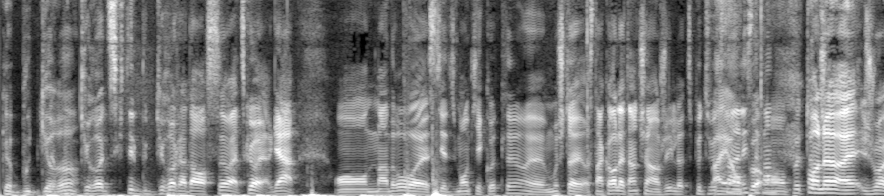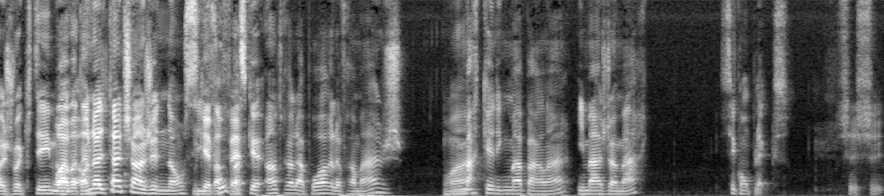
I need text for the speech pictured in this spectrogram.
que bout de Le gras. bout de gras, discuter le bout de gras, j'adore ça. En tout cas, regarde, on demandera euh, s'il y a du monde qui écoute. Là. Euh, moi, je te- c'est encore le temps de changer. Là. Tu peux-tu t'en on, aller, peut, on peut tout. On a, euh, je, vais, je vais quitter, Ouais, on, a, va-t'en. on a le temps de changer de nom s'il Ok, faut, parfait. parce que entre la poire et le fromage, Ouais. marketingment parlant, image de marque, c'est complexe. C'est- c'est-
